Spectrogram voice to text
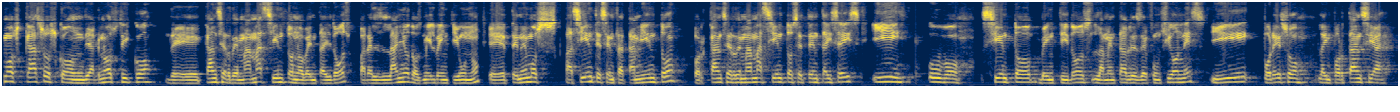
Tenemos casos con diagnóstico de cáncer de mama 192 para el año 2021. Eh, tenemos pacientes en tratamiento por cáncer de mama 176 y hubo 122 lamentables defunciones y por eso la importancia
